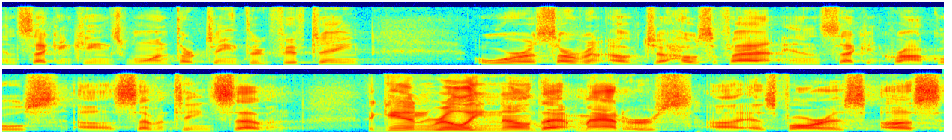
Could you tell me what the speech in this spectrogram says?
in 2 Kings 1:13 through 15, or a servant of Jehoshaphat in 2 Chronicles 17:7. Uh, Again, really, none of that matters uh, as far as us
